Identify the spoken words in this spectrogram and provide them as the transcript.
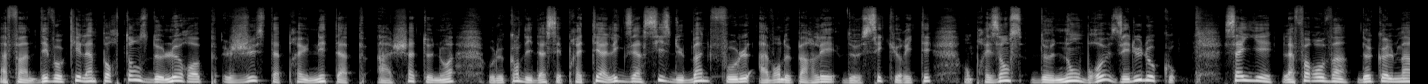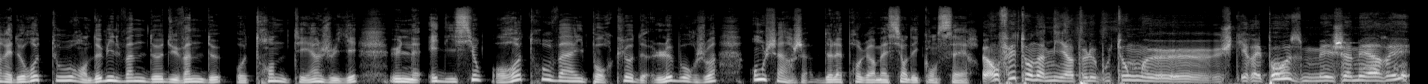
afin d'évoquer l'importance de l'Europe juste après une étape à Châtenois où le candidat s'est prêté à l'exercice du bain de foule avant de parler de sécurité en présence de nombreux élus locaux. Ça y est, la foire au vin de Colmar est de retour en 2022 du 22 au 31 juillet, une édition retrouvaille pour Claude Le Bourgeois en charge de la programmation des concerts. En fait, on a mis un peu le bouton, euh, je dirais pause, mais jamais arrêt.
